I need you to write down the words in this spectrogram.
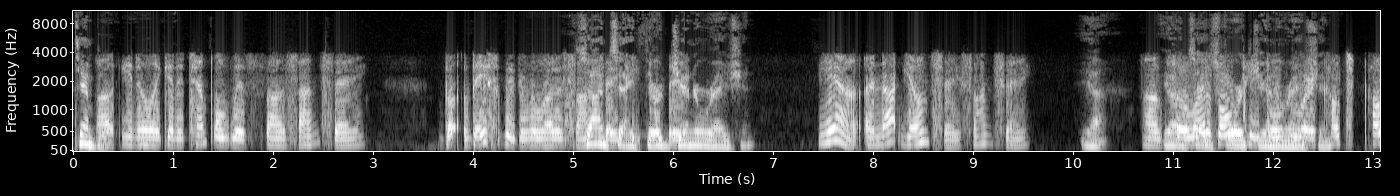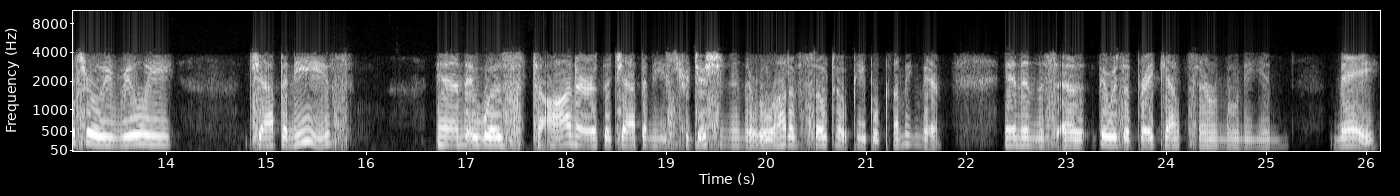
temple. Uh, you know, like in a temple with uh, sansei. But basically, there were a lot of sansei. Sansei, third there. generation. Yeah, and not Yonsei, Sansei. Yeah. Um, so a lot of old people generation. who are cult- culturally really Japanese, and it was to honor the Japanese tradition, and there were a lot of Soto people coming there. And in this, uh, there was a breakout ceremony in May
